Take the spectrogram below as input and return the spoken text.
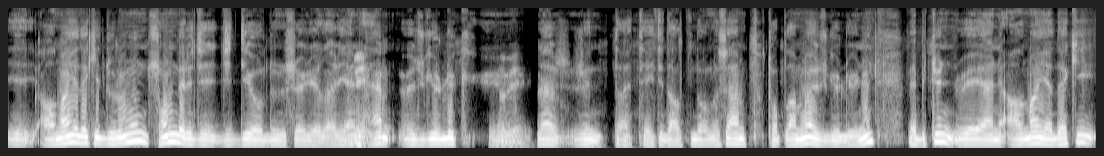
e, Almanya'daki durumun son derece ciddi olduğunu söylüyorlar. Yani Tabii. hem özgürlüklerin ta- tehdit altında olması hem toplanma özgürlüğünün ve bütün ve yani Almanya'daki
